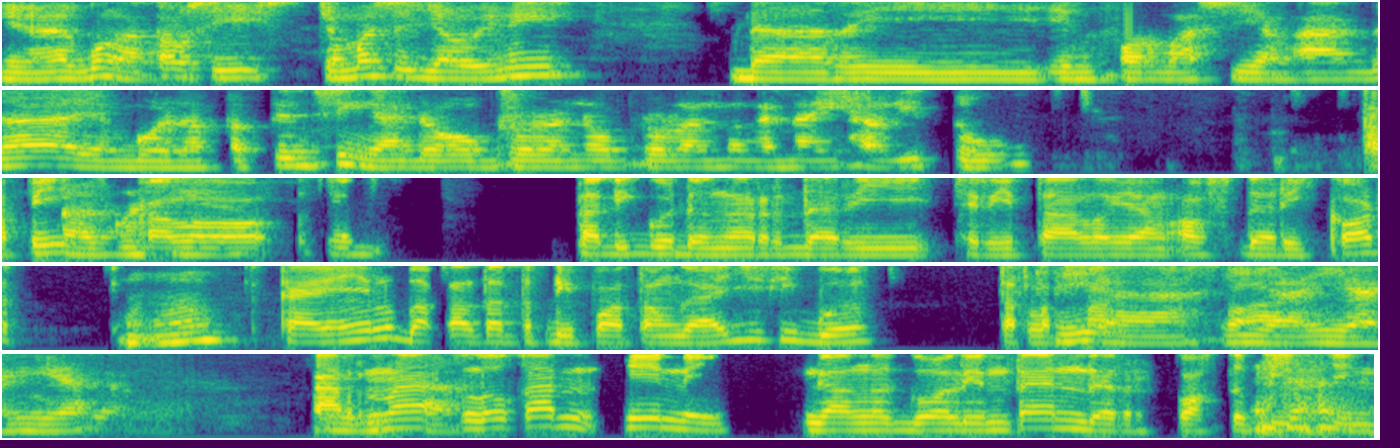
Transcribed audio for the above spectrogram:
Ya gue nggak tahu sih. Cuma sejauh ini dari informasi yang ada yang gue dapetin sih nggak ada obrolan-obrolan mengenai hal itu. Tapi kalau tadi gue dengar dari cerita lo yang off the record Mm-mm. kayaknya lu bakal tetap dipotong gaji sih bul. Terlepas iya soal iya iya iya. Karena lo kan ini nggak ngegolin tender waktu pitching.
